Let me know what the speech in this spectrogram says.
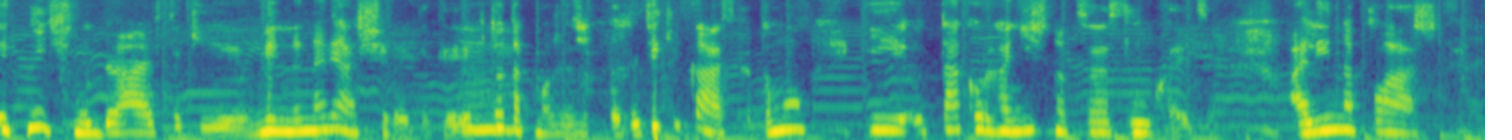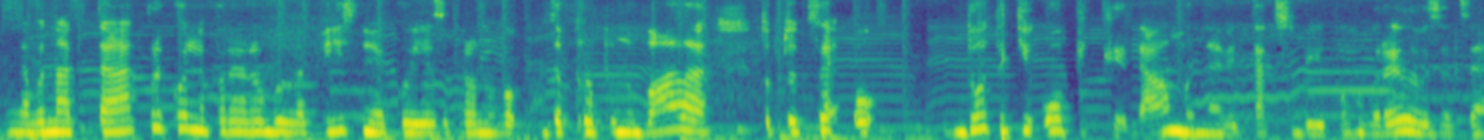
етнічний драйв, такий, він не навязчивий такий. Мгм. Хто так може зробити? Тільки казка. Тому і так органічно це слухається. Аліна Паш, вона так прикольно переробила пісню, яку я запропонувала- запропонувала. Тобто, це о, дотики опіки. Да? Ми навіть так собі поговорили за це,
